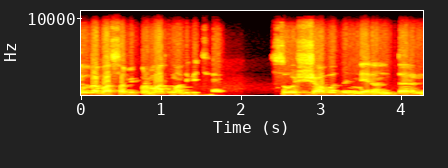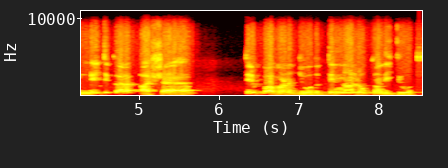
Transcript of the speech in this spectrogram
ਤੇ ਉਹਦਾ ਵਾਸਾ ਵੀ ਪਰਮਾਤਮਾ ਦੇ ਵਿੱਚ ਹੈ। ਸੋ ਸ਼ਬਦ ਨਿਰੰਤਰ ਨਿਜ ਕਰ ਆਸ਼ਾ ਹੈ, ਤ੍ਰਿਭਵਨ ਜੋਤ ਤਿੰਨਾਂ ਲੋਕਾਂ ਦੀ ਜੋਤ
